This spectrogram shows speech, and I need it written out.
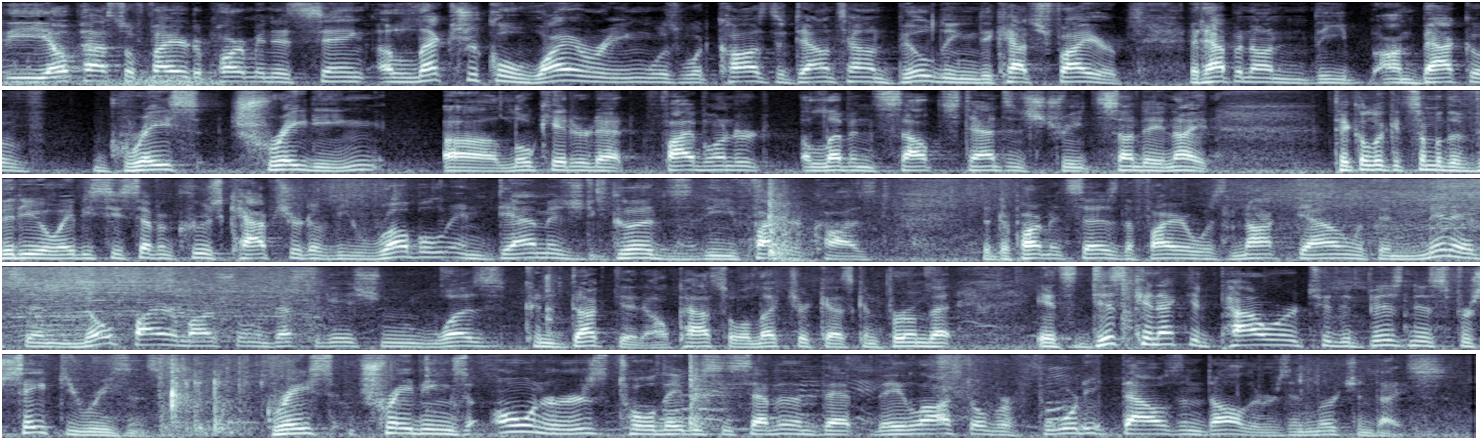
The El Paso Fire Department is saying electrical wiring was what caused a downtown building to catch fire. It happened on the on back of Grace Trading, uh, located at 511 South Stanton Street, Sunday night. Take a look at some of the video ABC7 crews captured of the rubble and damaged goods the fire caused. The department says the fire was knocked down within minutes and no fire marshal investigation was conducted. El Paso Electric has confirmed that it's disconnected power to the business for safety reasons. Grace Trading's owners told ABC7 that they lost over $40,000 in merchandise.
